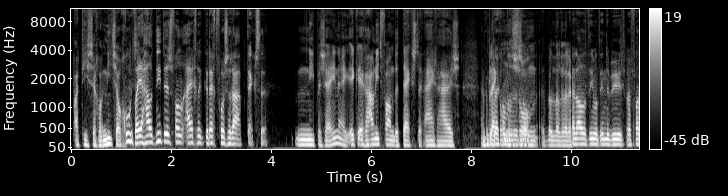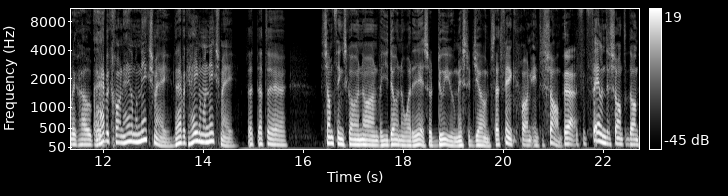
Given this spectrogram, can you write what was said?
artiesten gewoon niet zo goed. Maar je houdt niet dus van eigenlijk recht voor zijn raap teksten. Niet per se, nee. Ik, ik hou niet van de tekst, een eigen huis, een, plek, onder de zon. En altijd iemand in de buurt waarvan ik hou. Daar heb ik gewoon helemaal niks mee. Daar heb ik helemaal niks mee. Dat, dat eh, something's going on, but you don't know what it is. Or do you, Mr. Jones? Dat vind ik gewoon interessant. Ja. Dat vind ik veel interessanter dan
